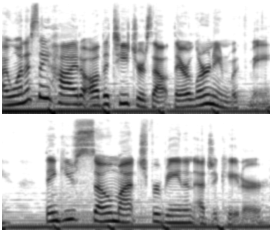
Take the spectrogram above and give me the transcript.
I want to say hi to all the teachers out there learning with me. Thank you so much for being an educator.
